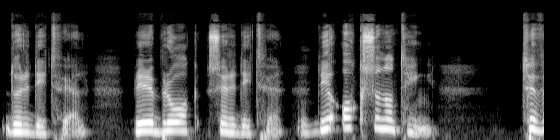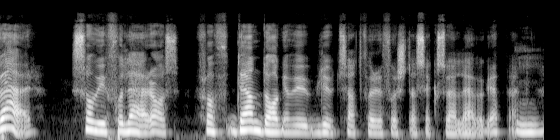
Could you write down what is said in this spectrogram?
då är det ditt fel. Blir det bråk så är det ditt fel. Mm. Det är också någonting, tyvärr, som vi får lära oss från den dagen vi blir utsatt för det första sexuella övergreppet. Mm.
